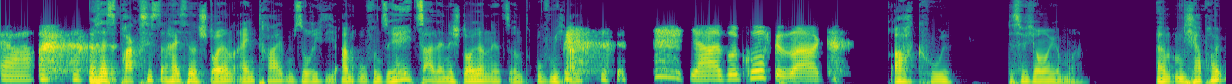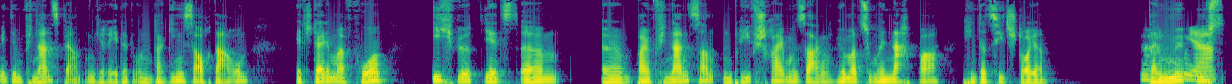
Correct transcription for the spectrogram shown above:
ja. Was heißt Praxis? Dann heißt dann Steuern eintreiben, so richtig anrufen und so, hey, zahl deine Steuern jetzt und ruf mich an. ja, so grob gesagt. Ach cool. Das will ich auch mal gerne machen. Ähm, und ich habe heute mit dem Finanzbeamten geredet und da ging es auch darum, jetzt stell dir mal vor, ich würde jetzt ähm, äh, beim Finanzamt einen Brief schreiben und sagen, hör mal zu, mein Nachbar hinterzieht Steuern. Dann, mü ja, müsst,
